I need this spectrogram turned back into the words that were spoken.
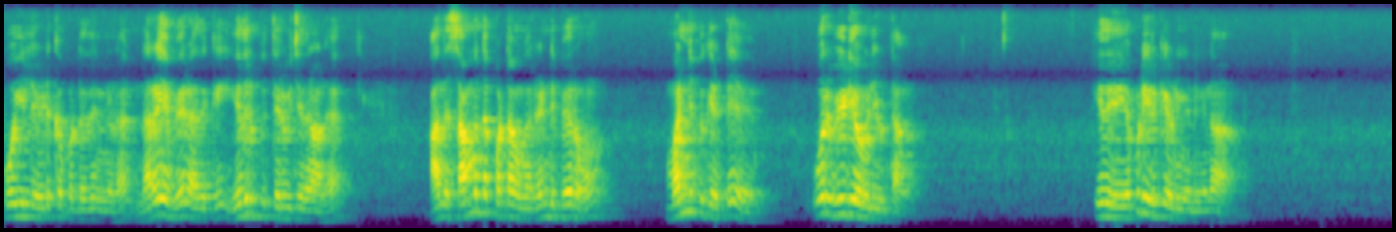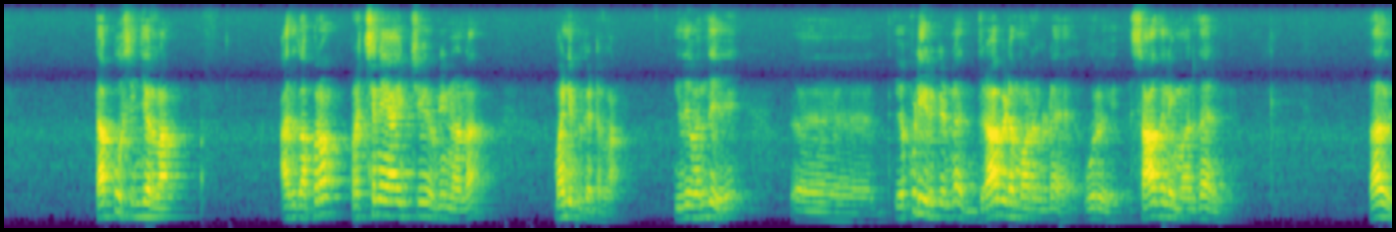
கோயிலில் எடுக்கப்பட்டது என்னென்னா நிறைய பேர் அதுக்கு எதிர்ப்பு தெரிவித்ததுனால அந்த சம்மந்தப்பட்டவங்க ரெண்டு பேரும் மன்னிப்பு கேட்டு ஒரு வீடியோ வெளியிட்டாங்க. இது எப்படி இருக்கு அப்படின்னு கேட்டிங்கன்னா தப்பு செஞ்சிடலாம். அதுக்கப்புறம் பிரச்சனை ஆயிடுச்சு அப்படின்னா மன்னிப்பு கேட்டுடலாம். இது வந்து எப்படி இருக்குன்னா திராவிட மாடலோட ஒரு சாதனை மாதிரி தான் இருக்குது அதாவது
